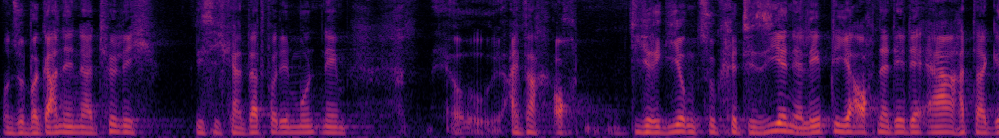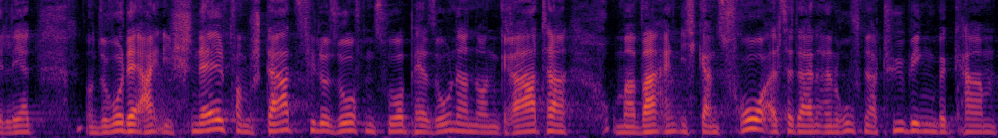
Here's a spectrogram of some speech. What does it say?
Und so begann er natürlich, ließ sich kein Blatt vor den Mund nehmen, einfach auch die Regierung zu kritisieren. Er lebte ja auch in der DDR, hat da gelehrt. Und so wurde er eigentlich schnell vom Staatsphilosophen zur Persona non grata. Und man war eigentlich ganz froh, als er dann einen Ruf nach Tübingen bekam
